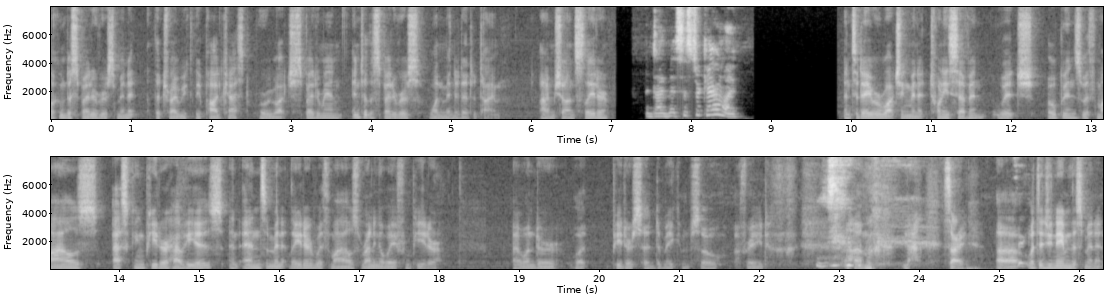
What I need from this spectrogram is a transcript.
Welcome to Spider Verse Minute, the tri weekly podcast where we watch Spider Man into the Spider Verse one minute at a time. I'm Sean Slater, And I'm his sister Caroline. and today we're watching minute 27, which opens with Miles asking Peter how he is and ends a minute later with Miles running away from Peter. I wonder what Peter said to make him so afraid. um, nah, sorry. Uh, what did you name this minute?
